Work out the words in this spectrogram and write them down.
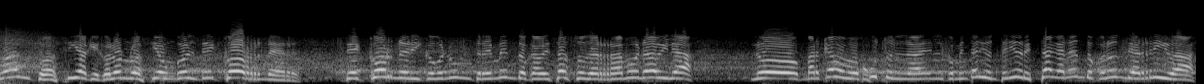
¿Cuánto hacía que Colón no hacía un gol de córner? De córner y con un tremendo cabezazo de Ramón Ávila. Lo marcábamos justo en el comentario anterior. Está ganando Colón de arriba.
